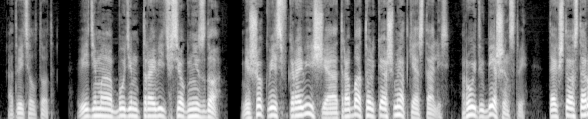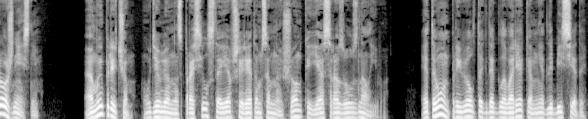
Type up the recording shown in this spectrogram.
— ответил тот. «Видимо, будем травить все гнездо. Мешок весь в кровище, а от только ошметки остались. Руид в бешенстве. Так что осторожнее с ним». «А мы при чем?» — удивленно спросил стоявший рядом со мной Шонка, я сразу узнал его. Это он привел тогда главаря ко мне для беседы.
